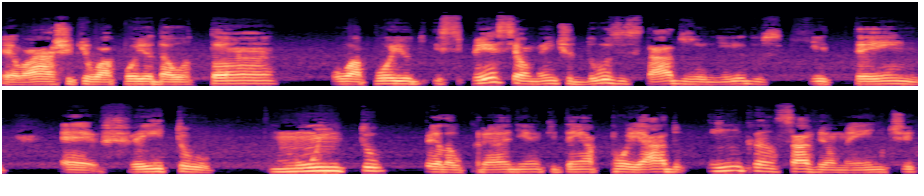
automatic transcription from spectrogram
Eu acho que o apoio da OTAN, o apoio especialmente dos Estados Unidos, que tem é, feito muito pela Ucrânia, que tem apoiado incansavelmente,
